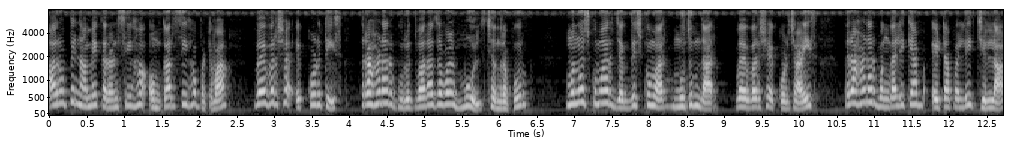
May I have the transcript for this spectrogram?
आरोपी नामे करणसिंह ओंकारसिंह पटवा वय वर्ष एकोणतीस राहणार गुरुद्वाराजवळ मूल चंद्रपूर. मनोज कुमार जगदीश कुमार मुजुमदार वय वर्ष एकोणचाळीस राहणार बंगाली कॅम्प एटापल्ली जिल्हा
